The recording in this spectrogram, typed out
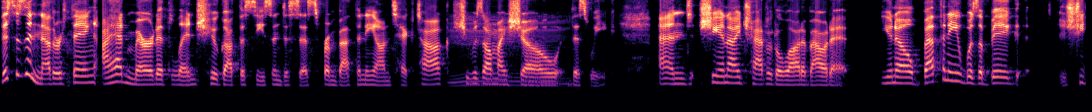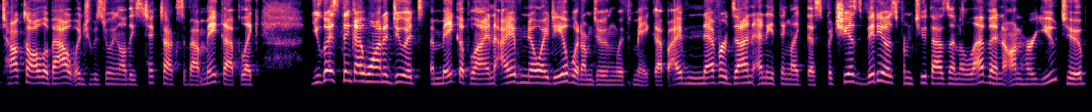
This is another thing. I had Meredith Lynch who got the cease and desist from Bethenny on TikTok. She was on my show Mm. this week, and she and I chatted a lot about it you know, Bethenny was a big, she talked all about when she was doing all these TikToks about makeup. Like, you guys think I want to do a, a makeup line? I have no idea what I'm doing with makeup. I've never done anything like this. But she has videos from 2011 on her YouTube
